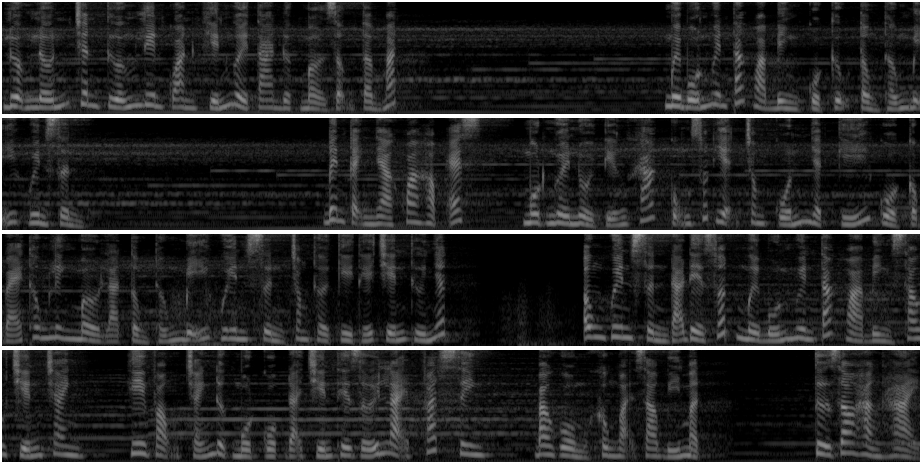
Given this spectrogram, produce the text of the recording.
Lượng lớn chân tướng liên quan khiến người ta được mở rộng tầm mắt. 14 nguyên tắc hòa bình của cựu Tổng thống Mỹ Wilson Bên cạnh nhà khoa học S, một người nổi tiếng khác cũng xuất hiện trong cuốn nhật ký của cậu bé thông linh mờ là Tổng thống Mỹ Wilson trong thời kỳ Thế chiến thứ nhất. Ông Wilson đã đề xuất 14 nguyên tắc hòa bình sau chiến tranh, hy vọng tránh được một cuộc đại chiến thế giới lại phát sinh, bao gồm không ngoại giao bí mật, tự do hàng hải,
